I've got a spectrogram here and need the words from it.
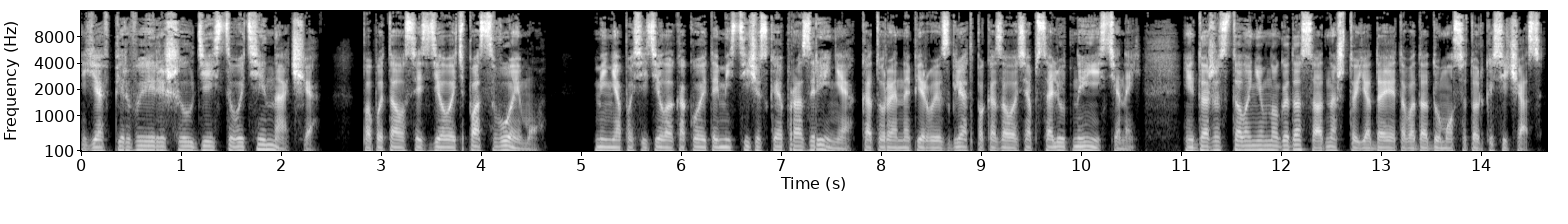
я впервые решил действовать иначе. Попытался сделать по-своему. Меня посетило какое-то мистическое прозрение, которое на первый взгляд показалось абсолютной истиной. И даже стало немного досадно, что я до этого додумался только сейчас.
